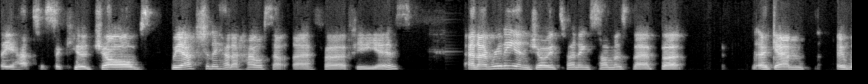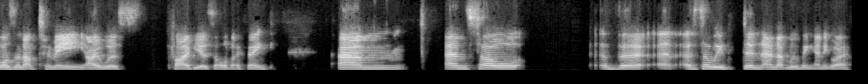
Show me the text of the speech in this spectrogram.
they had to secure jobs. We actually had a house out there for a few years, and I really enjoyed spending summers there. But again, it wasn't up to me. I was five years old, I think. Um, and so the uh, so we didn't end up moving anywhere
